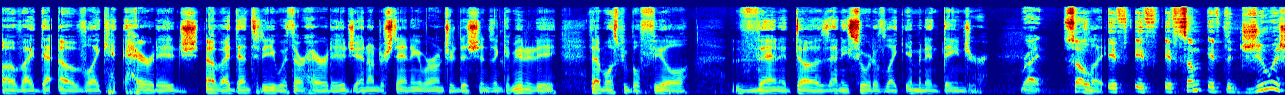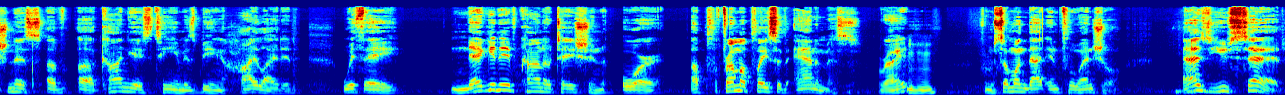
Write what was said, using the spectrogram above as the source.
of ide- of like heritage of identity with our heritage and understanding of our own traditions and community that most people feel than it does any sort of like imminent danger. Right. So like, if if if some if the Jewishness of uh, Kanye's team is being highlighted with a negative connotation or a, from a place of animus, right? Mm-hmm. From someone that influential. As you said,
